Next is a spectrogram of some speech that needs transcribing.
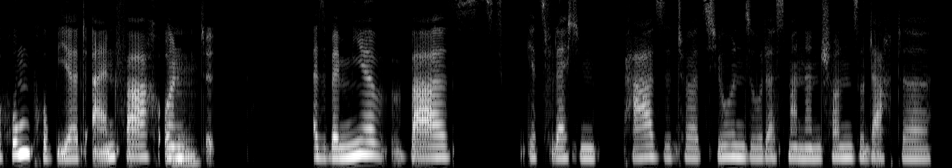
rumprobiert einfach. Und Mhm. also bei mir war es jetzt vielleicht in ein paar Situationen so, dass man dann schon so dachte,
